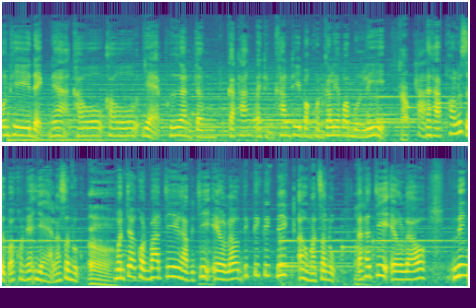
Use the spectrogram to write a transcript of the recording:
บางทีเด็กเนี่ยเขาเขาแหย่เพื่อนจนกระทั่งไปถึงขั้นที่บางคนก็เรียกว่าบูลลี่ครับค่ะนะคะเพราะรู้สึกว่าคนเนี้ยแหย่แล้วสนุกเออเหมือนเจอคนบ้าจี้ค่ะไปจี้เอวแล้วดิ๊กดิ๊กดิ๊กดิ๊กเออมันสนุก แต่ถ้าจี้เอวแล้วนิ่ง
